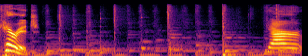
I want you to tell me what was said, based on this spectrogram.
Carriage. Car.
